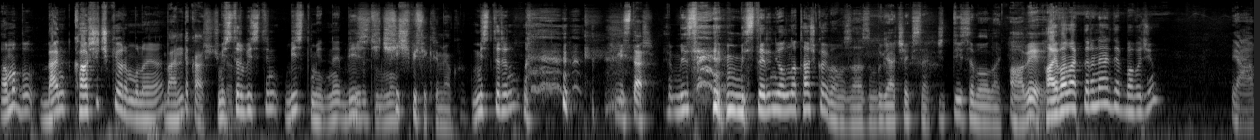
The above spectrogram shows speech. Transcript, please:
Ama bu ben karşı çıkıyorum buna ya. Ben de karşı çıkıyorum. Mr. Beast'in Beast mi? Ne? Beast mi? hiç, Ne? hiçbir fikrim yok. Mr.'ın Mister. Mis- Mr.'in yoluna taş koymamız lazım bu gerçekse. Ciddiyse bu olay. Abi Hayvan hakları nerede babacığım? ya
